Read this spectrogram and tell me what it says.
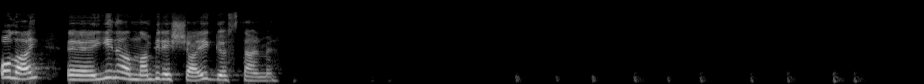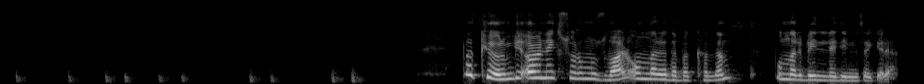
Olay e, yeni alınan bir eşyayı gösterme. Bakıyorum bir örnek sorumuz var. Onlara da bakalım. Bunları belirlediğimize göre.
